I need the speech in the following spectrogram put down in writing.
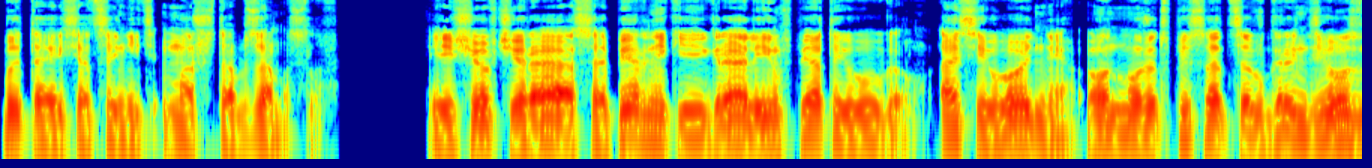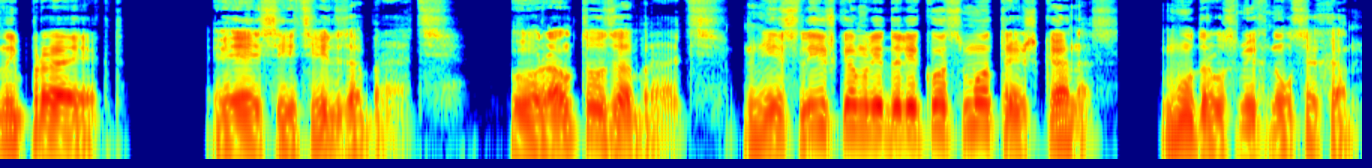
пытаясь оценить масштаб замыслов. Еще вчера соперники играли им в пятый угол, а сегодня он может вписаться в грандиозный проект. Весь Итиль забрать, Урал-ту забрать. Не слишком ли далеко смотришь, Канас? Мудро усмехнулся хан.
